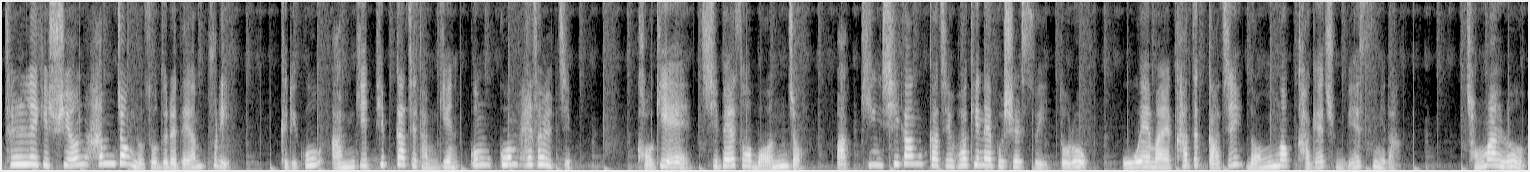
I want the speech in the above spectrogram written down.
틀리기 쉬운 함정 요소들에 대한 풀이 그리고 암기 팁까지 담긴 꼼꼼 해설집 거기에 집에서 먼저 마킹 시간까지 확인해 보실 수 있도록 OMR 카드까지 넉넉하게 준비했습니다. 정말로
